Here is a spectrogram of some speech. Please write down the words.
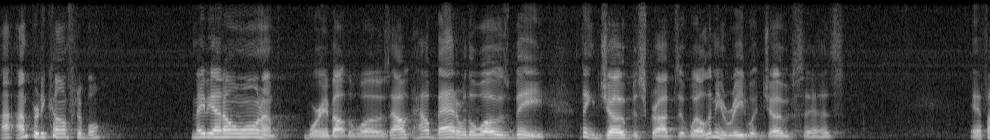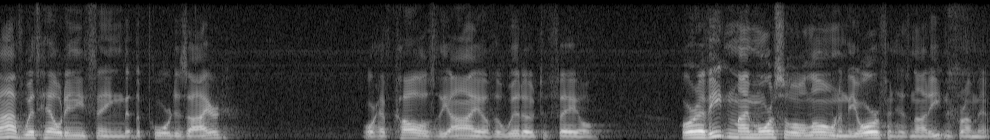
I'm pretty comfortable. Maybe I don't want to worry about the woes. How, how bad will the woes be? I think Job describes it well. Let me read what Job says. If I have withheld anything that the poor desired, or have caused the eye of the widow to fail, or have eaten my morsel alone and the orphan has not eaten from it,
